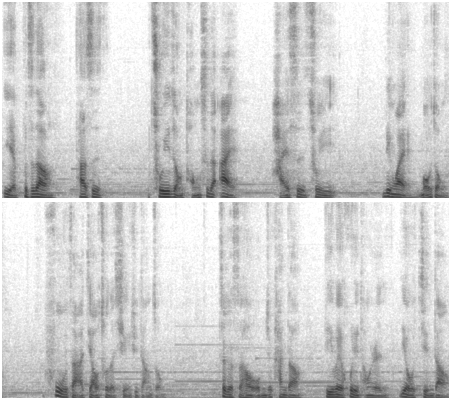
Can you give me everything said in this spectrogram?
也不知道他是出于一种同事的爱，还是出于另外某种复杂交错的情绪当中。这个时候，我们就看到第一位护理同仁又进到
